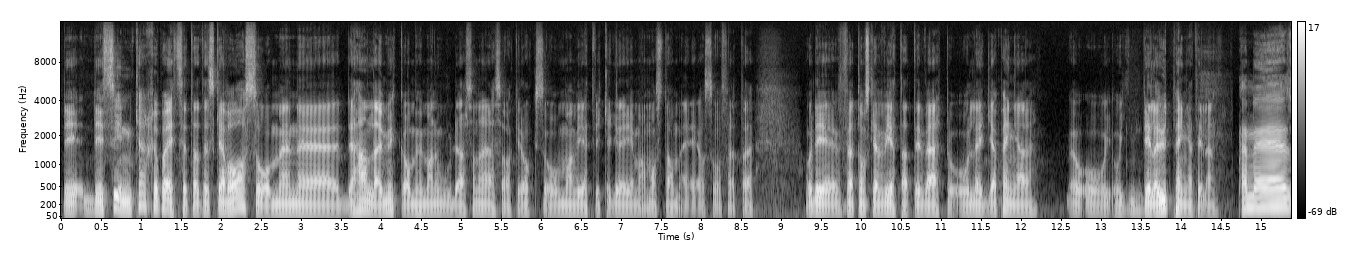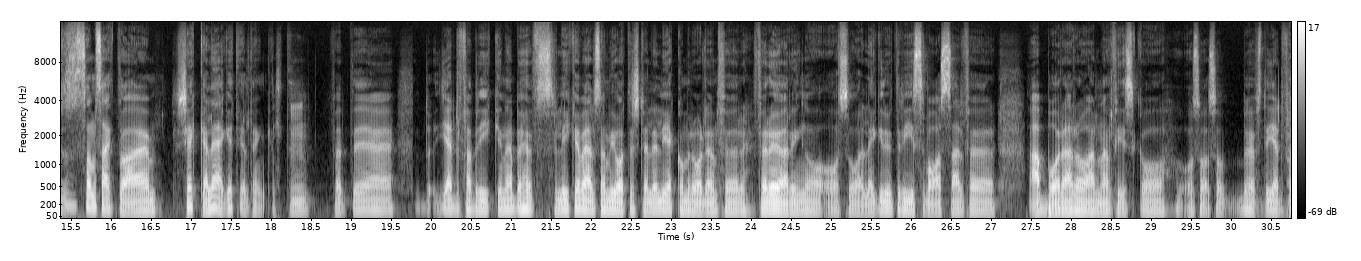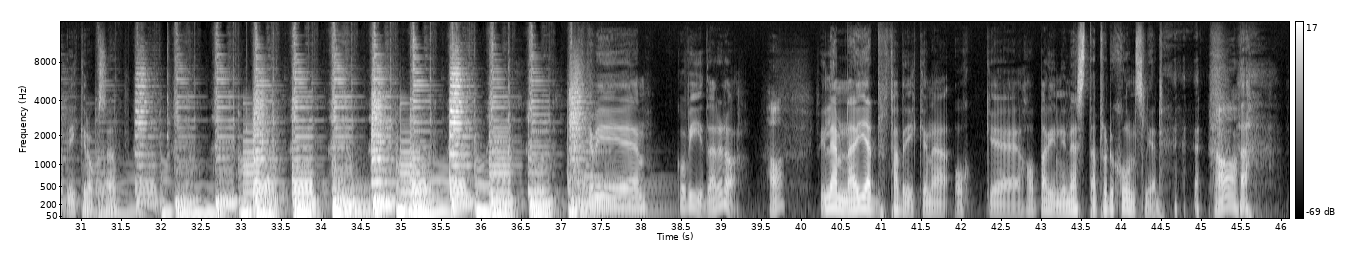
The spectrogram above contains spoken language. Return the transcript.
det, det är synd kanske på ett sätt att det ska vara så, men eh, det handlar ju mycket om hur man ordar sådana här saker också och man vet vilka grejer man måste ha med och så för att, eh, och det, för att de ska veta att det är värt att, att lägga pengar och, och, och dela ut pengar till en. Men eh, som sagt var, checka läget helt enkelt. Mm. För att eh, gäddfabrikerna behövs lika väl som vi återställer lekområden för, för öring och, och så, lägger ut risvasar för abborrar och annan fisk och, och så, så behövs det gäddfabriker också. Ska vi eh, gå vidare då? Ja, Vi lämnar gäddfabrikerna och eh, hoppar in i nästa produktionsled. ja,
